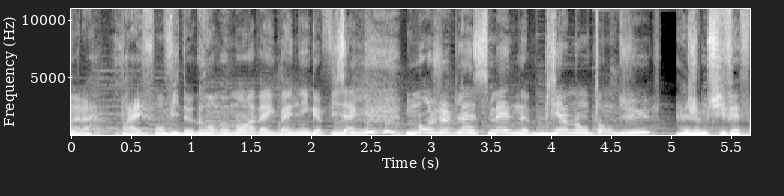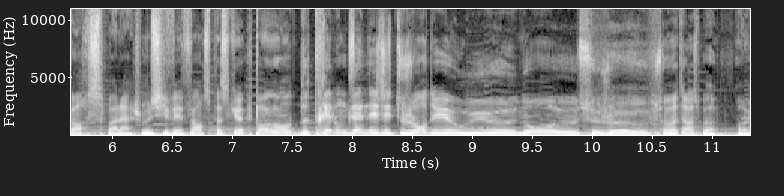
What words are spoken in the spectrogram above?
Voilà. Bref, on vit de grands moments avec Binding of Isaac. Mon jeu de la semaine, bien entendu, je me suis fait force. Voilà, je me suis fait force parce que pendant de très longues années, j'ai toujours dit oui, euh, non, euh, ce jeu, euh, ça m'intéresse pas. Ouais.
